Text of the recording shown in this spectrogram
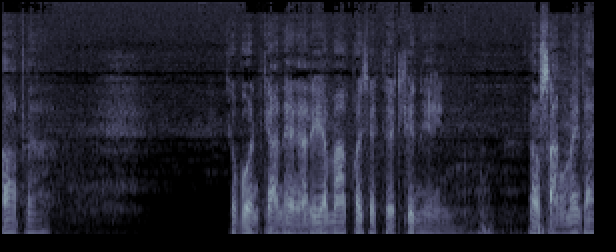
รอบนะ กระบวนการแห่งอริยมรรคก็จะเกิดขึ้นเอง เราสั่งไม่ได้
